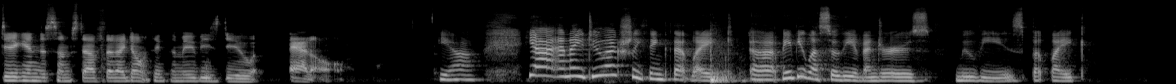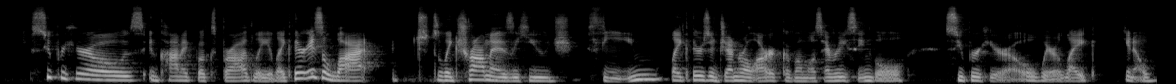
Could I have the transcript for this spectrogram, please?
dig into some stuff that I don't think the movies do at all. Yeah. Yeah. And I do actually think that, like, uh, maybe less so the Avengers movies, but like superheroes and comic books broadly, like, there is a lot, just, like, trauma is a huge theme. Like, there's a general arc of almost every single superhero where, like, you know,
